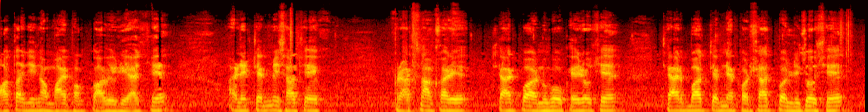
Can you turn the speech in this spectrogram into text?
માતાજીના માય ભક્તો આવી રહ્યા છે અને તેમની સાથે પ્રાર્થના કરે, ત્યાર પર અનુભવ કર્યો છે, ત્યારબાદ તેમને પ્રસાદ પણ લીધો છે.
